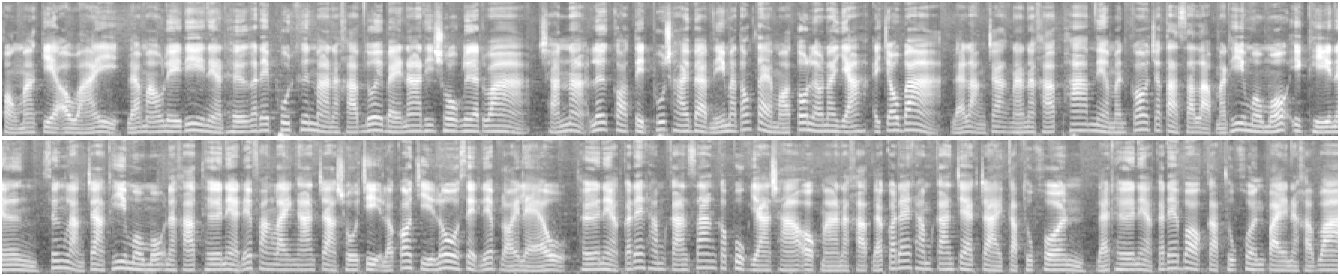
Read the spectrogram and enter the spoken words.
ของมาเกียเอาไว้ และเมาส์เลดี้เนี่ยเธอก็ได้พูดขึ้นมานะครับด้วยใบหน้าที่โชคเลือดว่า ฉันน่ะเลิกกอดติดผู้ชายแบบนี้มาตั้งแต่มอต้นแล้วนะยะ ไอ้เจ้าบ้า และหลังจากนั้นนะครับภาพเนี่ยมันก็จะตัดสลับมาที่โมโมะอีกทีหนึ่งซึ่งหลังจากที่โมโมะนะครับเธอเนี่ยได้ฟังรายงานจากโชจิแล้วก็จิโร่เสร็จเรียบร้อยแล้ว เธอเนี่ยก็ได้ทำการสร้างกระปุกยาชาออกมานะครับแล้วก็ได้ทำการแจกจ่ายกับทุกคน และเธอเนี่ยก็ได้บอกกับทุกคนไปนะครับว่า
